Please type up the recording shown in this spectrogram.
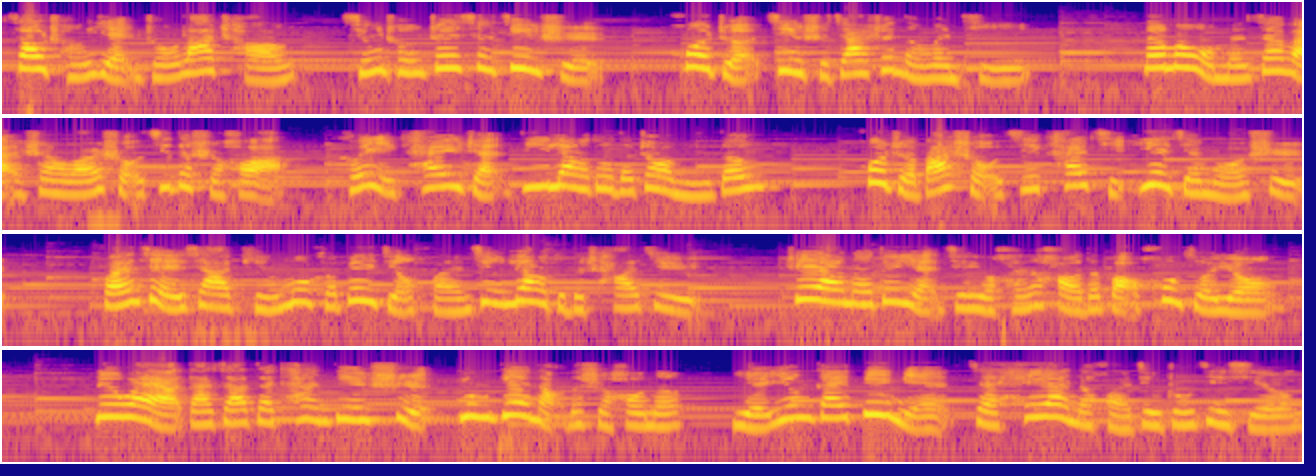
造成眼轴拉长，形成真性近视或者近视加深等问题。那么我们在晚上玩手机的时候啊，可以开一盏低亮度的照明灯，或者把手机开启夜间模式，缓解一下屏幕和背景环境亮度的差距，这样呢对眼睛有很好的保护作用。另外啊，大家在看电视、用电脑的时候呢，也应该避免在黑暗的环境中进行。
